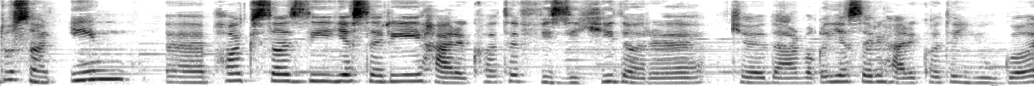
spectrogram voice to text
دوستان این پاکسازی یه سری حرکات فیزیکی داره که در واقع یه سری حرکات یوگاه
